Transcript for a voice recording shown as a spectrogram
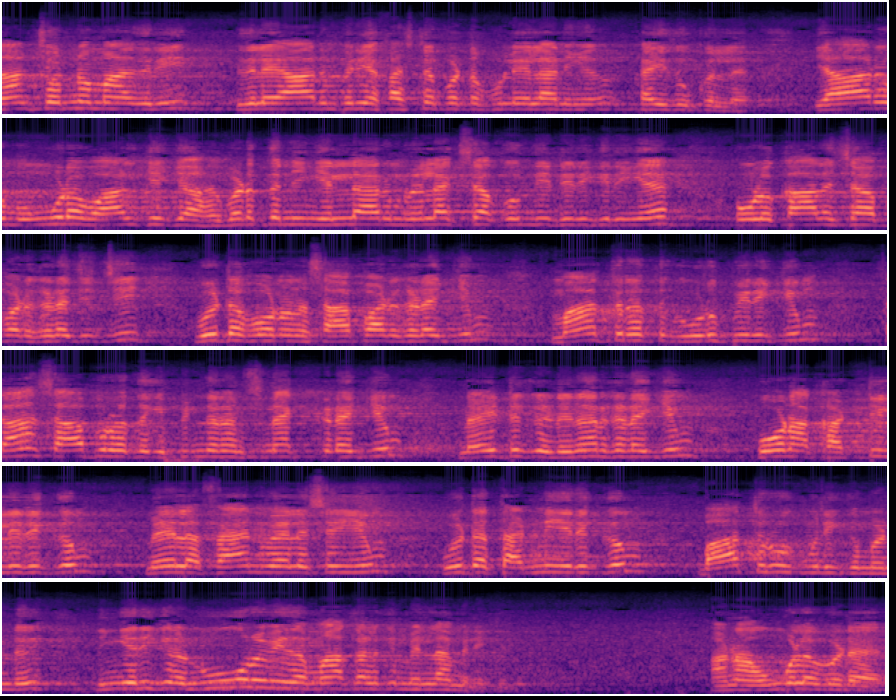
நான் சொன்ன மாதிரி இதில் யாரும் பெரிய கஷ்டப்பட்ட பிள்ளையெல்லாம் நீங்கள் கை தூக்கல. யாரும் உங்களோட வாழ்க்கைக்காக இடத்த நீங்கள் எல்லாரும் ரிலாக்ஸாக குந்திட்டு இருக்கிறீங்க. உங்களுக்கு காலை சாப்பாடு கிடைச்சிச்சு வீட்டை போனோன்னு சாப்பாடு கிடைக்கும். மாத்திரத்துக்கு உடுப்பு இருக்கும் தான் சாப்பிட்றதுக்கு பின்னரம் ஸ்நாக் கிடைக்கும் நைட்டுக்கு டின்னர் கிடைக்கும் போனால் கட்டில் இருக்கும் மேலே ஃபேன் வேலை செய்யும் வீட்டை தண்ணி இருக்கும் பாத்ரூம் இருக்கும் நீங்க இருக்கிற நூறு வீத மாக்களுக்கும் எல்லாம் இருக்குது. ஆனால் உங்களை விட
